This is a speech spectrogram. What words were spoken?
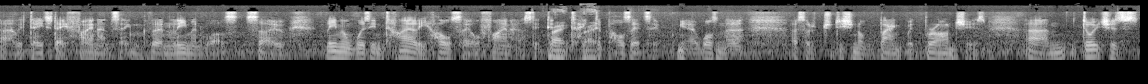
uh, with day-to-day financing than Lehman was. So Lehman was entirely wholesale financed. It didn't right, take right. deposits. It you know wasn't a, a sort of traditional bank with branches. Um, Deutsche is,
